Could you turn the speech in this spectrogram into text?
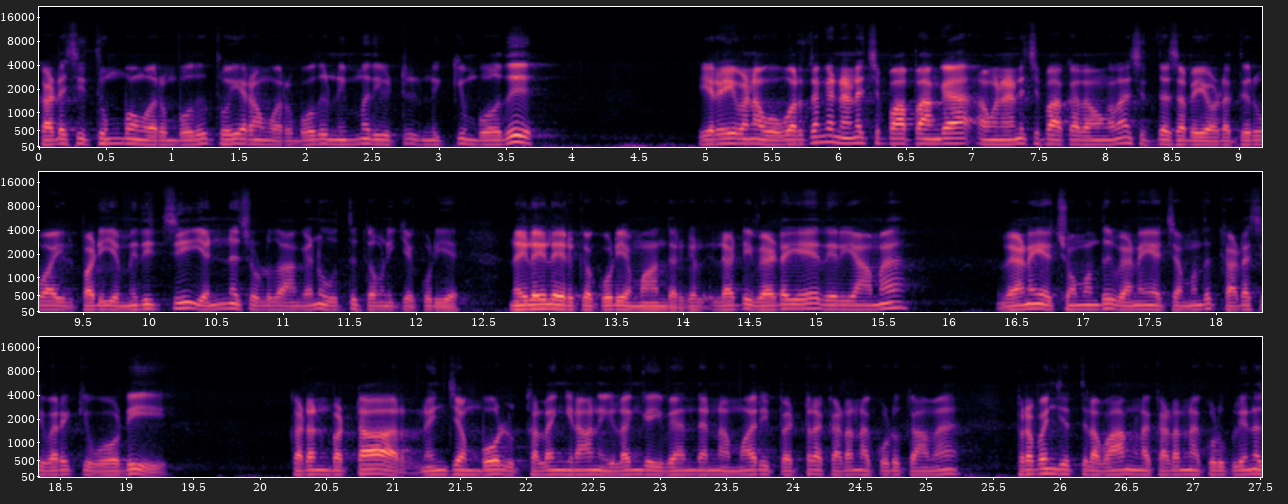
கடைசி துன்பம் வரும்போது துயரம் வரும்போது நிம்மதி விட்டு நிற்கும்போது இறைவனை ஒவ்வொருத்தங்க நினச்சி பார்ப்பாங்க. அவங்க நினச்சி பார்க்காதவங்க தான் சித்த சபையோட திருவாயில் படியை மிதித்து என்ன சொல்லுதாங்கன்னு ஒத்து கவனிக்கக்கூடிய நிலையில் இருக்கக்கூடிய மாந்தர்கள். இல்லாட்டி விடையே தெரியாமல் வினையை சுமந்து வினையை சுமந்து கடைசி வரைக்கும் ஓடி கடன்பட்டார் நெஞ்சம்போல் கலங்கினான் இலங்கை வேந்தன்ன மாதிரி பெற்ற கடனை கொடுக்காம பிரபஞ்சத்தில் வாங்கின கடனை கொடுக்கலன்னா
